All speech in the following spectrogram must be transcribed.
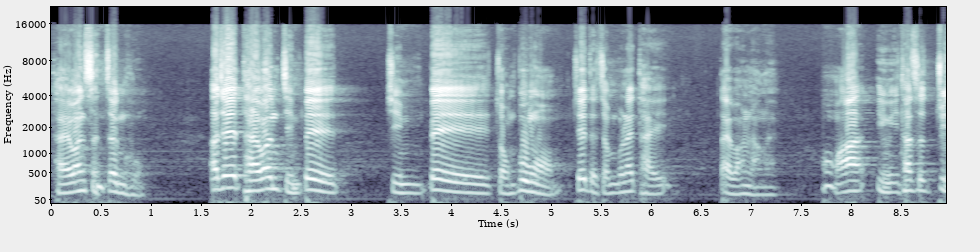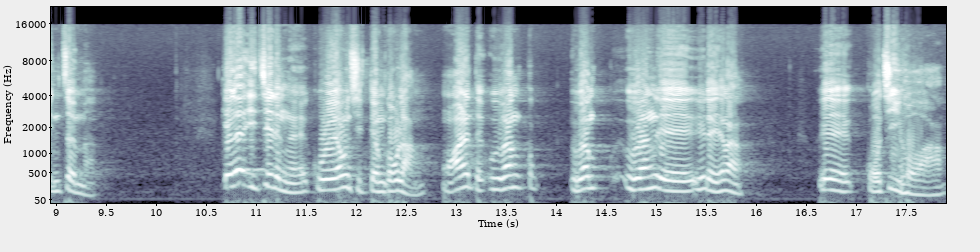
台湾省政府，而且台湾警备警备总部哦，这就全部咧台台湾人诶，哦啊，因为他是军政嘛。结果伊即两个规样是中国人，哦，安尼就违反国违反违反诶迄个什么？迄个国际法，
